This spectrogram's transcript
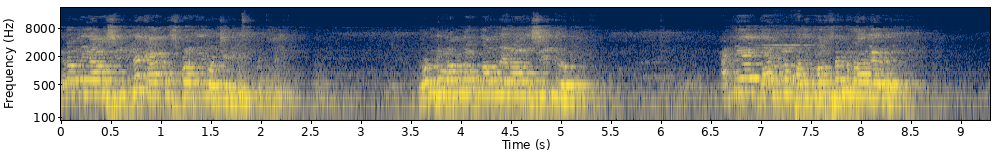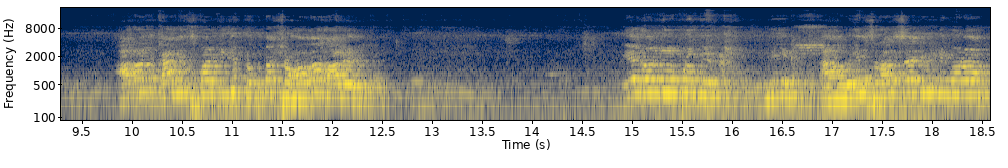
ఇరవై ఆరు సీట్లే కాంగ్రెస్ పార్టీకి వచ్చింది రెండు వందల తొంభై ఇచ్చిండు అంటే దాంట్లో పది పర్సెంట్ రాలేదు ఆ రోజు కాంగ్రెస్ పార్టీకి ప్రతిపక్ష హోదా రాలేదు. ఏ రోజు ఇప్పుడు మీ- మీ వైఎస్ రాజశేఖర రెడ్డి కూడా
